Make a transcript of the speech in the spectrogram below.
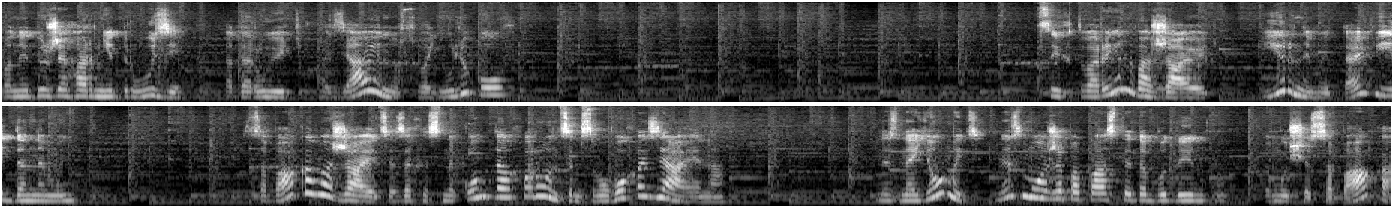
вони дуже гарні друзі та дарують хазяїну свою любов. Цих тварин вважають вірними та відданими. Собака вважається захисником та охоронцем свого хазяїна. Незнайомець не зможе попасти до будинку, тому що собака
